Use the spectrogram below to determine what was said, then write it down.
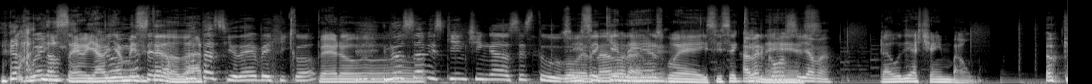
Güey, no sé, ya, ya me hiciste en la dudar. puta Ciudad de México. Pero. No sabes quién chingados es tu Sí sé quién es, güey. Sí sé A quién ver, ¿cómo es. se llama? Claudia Sheinbaum. Ok.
